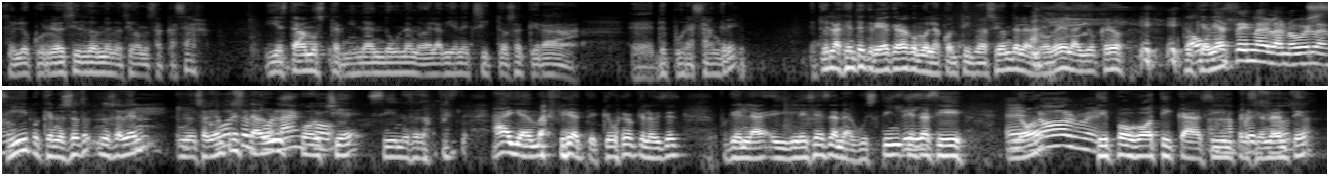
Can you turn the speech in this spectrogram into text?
se le ocurrió decir dónde nos íbamos a casar. Y estábamos terminando una novela bien exitosa que era eh, De pura sangre. Entonces la gente creía que era como la continuación de la novela, yo creo. O una escena de la novela, ¿no? Sí, porque nosotros nos habían, nos habían prestado un coche. Sí, nos habían prestado. Ah, y además, fíjate, qué bueno que lo dices, porque en la iglesia de San Agustín, que Sí, es así, ¿no? enorme. Tipo gótica, así, Ajá, impresionante. preciosa.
